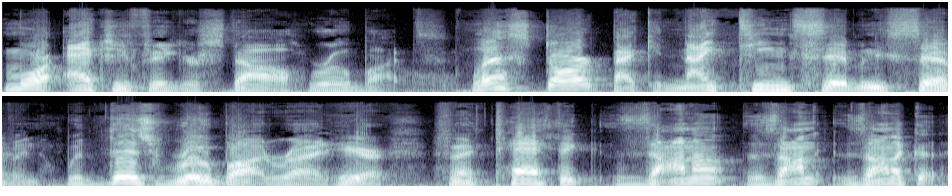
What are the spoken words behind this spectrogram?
more action figure style robots. Let's start back in 1977 with this robot right here. Fantastic Zana, Zon, Zonica,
